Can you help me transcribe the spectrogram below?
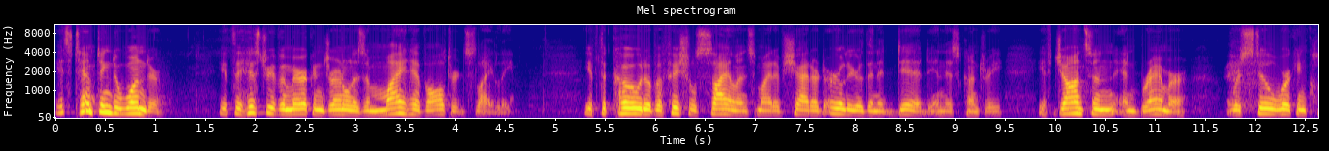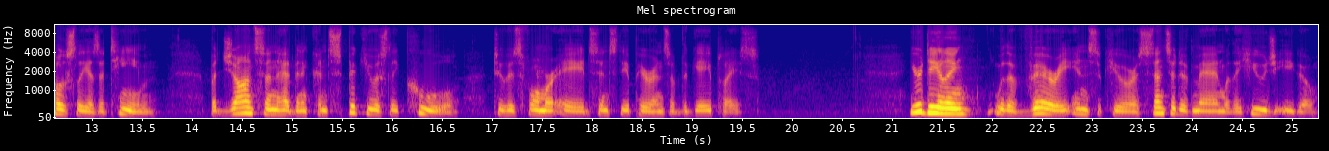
It's tempting to wonder if the history of American journalism might have altered slightly, if the code of official silence might have shattered earlier than it did in this country, if Johnson and Brammer were still working closely as a team. But Johnson had been conspicuously cool to his former aide since the appearance of the gay place. You're dealing with a very insecure, sensitive man with a huge ego.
